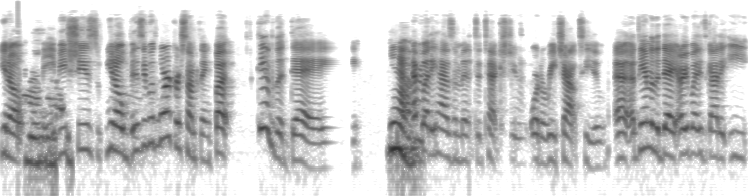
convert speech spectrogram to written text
you know, maybe mm-hmm. she's, you know, busy with work or something. But at the end of the day, yeah, everybody has a minute to text you or to reach out to you. At the end of the day, everybody's got to eat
